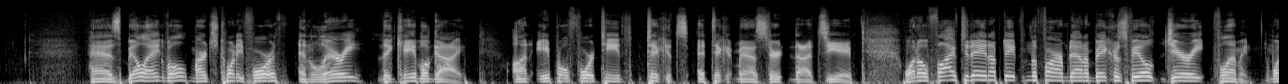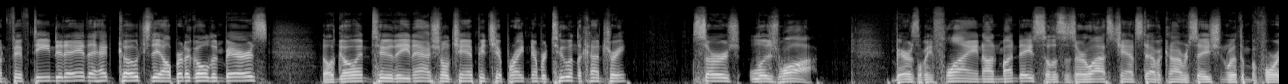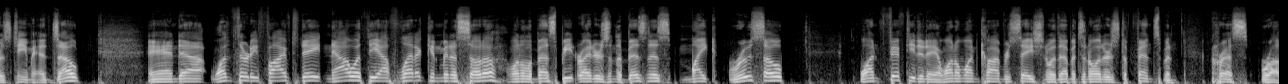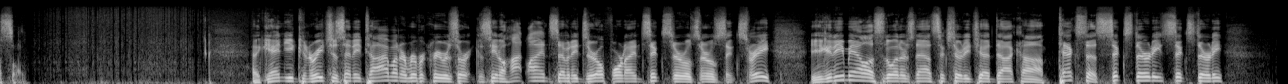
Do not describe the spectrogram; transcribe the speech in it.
has Bill Engvall March 24th and Larry the Cable Guy on April 14th. Tickets at Ticketmaster.ca. 105 today, an update from the farm down in Bakersfield, Jerry Fleming. 115 today, the head coach, the Alberta Golden Bears. They'll go into the national championship ranked number two in the country, Serge Lajoie. Bears will be flying on Monday, so this is our last chance to have a conversation with him before his team heads out. And uh, 135 today, now with the Athletic in Minnesota, one of the best beat writers in the business, Mike Russo. 150 today, a one-on-one conversation with Edmonton Oilers defenseman Chris Russell. Again, you can reach us anytime on our River Cree Resort Casino hotline, 780-496-0063. You can email us at OilersNow 630ched.com. Text us 630-630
